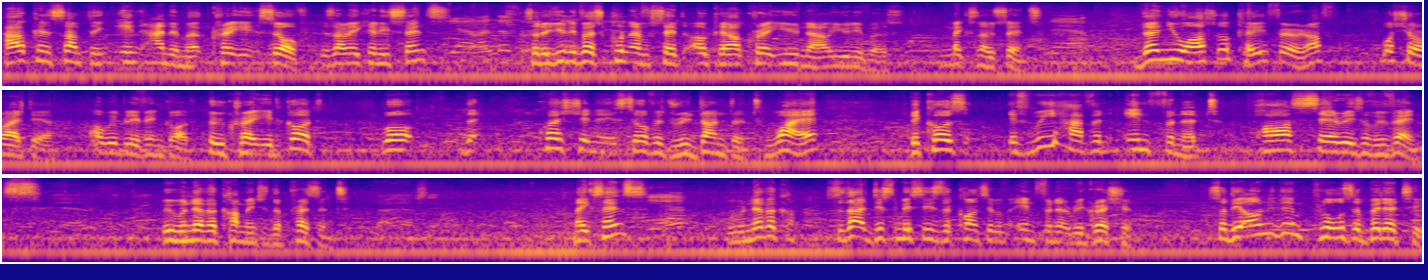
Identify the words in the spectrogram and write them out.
How can something inanimate create itself? Does that make any sense? Yeah, that doesn't So the universe sense, couldn't have said, okay, I'll create you now, universe. Makes no sense. Yeah. Then you ask, okay, fair enough. What's your idea? Oh, we believe in God. Who created God? Well, the question itself is redundant. Why? Because if we have an infinite past series of events, Yeah. we will never come into the present. No. Make sense? Yeah. We will never. So that dismisses the concept of infinite regression. So the only then plausibility,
